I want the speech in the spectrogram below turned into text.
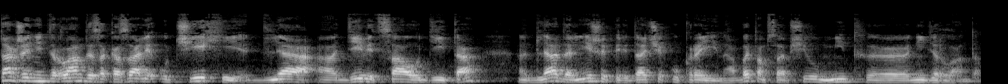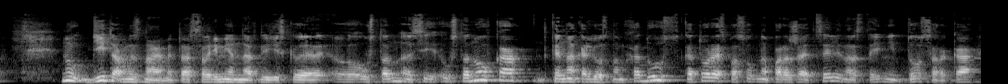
Также Нидерланды заказали у Чехии для 9 Саудита для дальнейшей передачи Украины. Об этом сообщил МИД э, Нидерландов. Ну, ДИТа мы знаем, это современная артиллерийская э, установка на колесном ходу, которая способна поражать цели на расстоянии до 40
